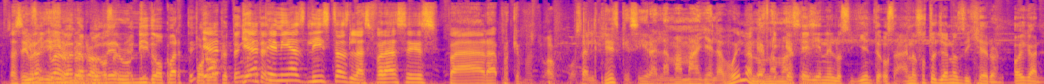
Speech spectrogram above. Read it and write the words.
O sea, se iba a Iban, a poner un nido aparte. por ya lo que tengo ya entendido. tenías listas las frases para. Porque, pues, o sea, le tienes que decir a la mamá y a la abuela, no Es nada que, más. es que viene lo siguiente. O sea, a nosotros ya nos dijeron, oigan,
